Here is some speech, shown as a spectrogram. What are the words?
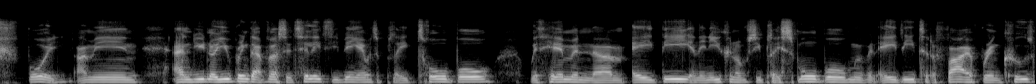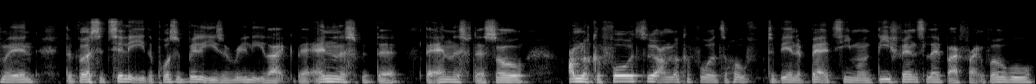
Boy, I mean, and you know, you bring that versatility, being able to play tall ball with him and um, AD, and then you can obviously play small ball, moving AD to the five, bring Kuzma in. The versatility, the possibilities are really like they're endless with there. They're endless there. So I'm looking forward to it. I'm looking forward to hope to being a better team on defense, led by Frank Vogel.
